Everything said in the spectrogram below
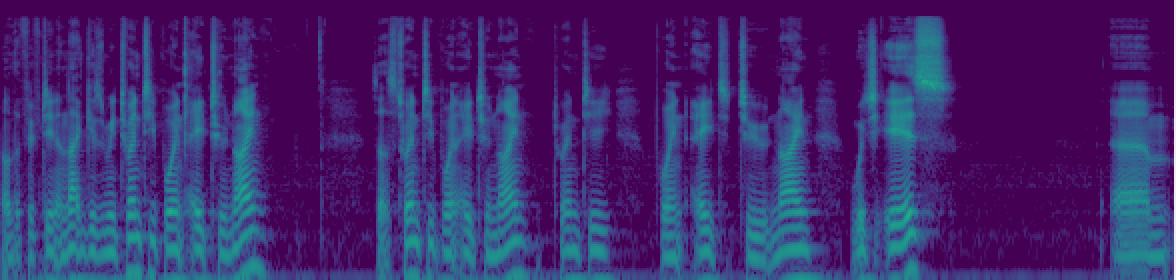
not the 15, and that gives me 20.829. So that's 20.829, 20.829, which is um,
